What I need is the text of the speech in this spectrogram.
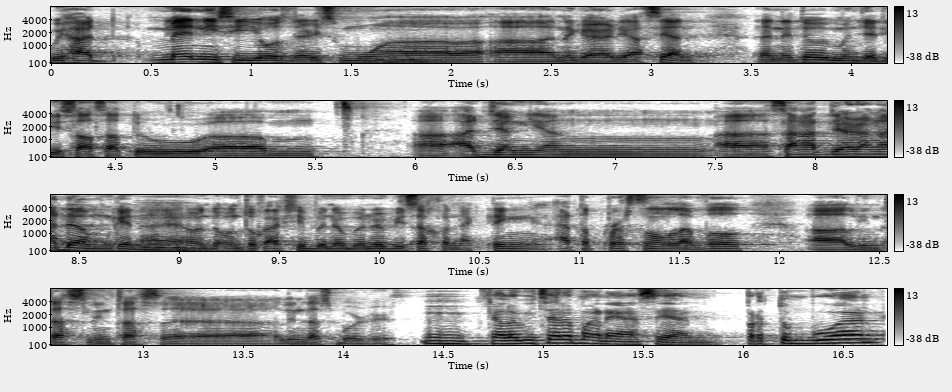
we had many CEOs dari semua uh, negara di ASEAN dan itu menjadi salah satu um, uh, ajang yang uh, sangat jarang ada mungkin mm -hmm. ya, untuk untuk actually benar-benar bisa connecting at a personal level uh, lintas lintas uh, lintas border. Mm -hmm. Kalau bicara mengenai ASEAN, pertumbuhan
